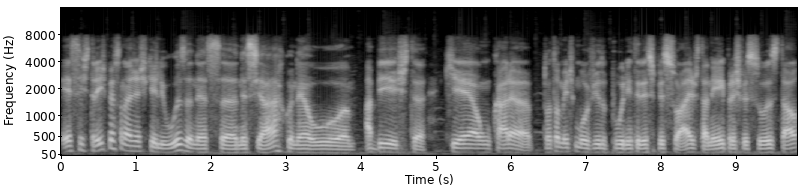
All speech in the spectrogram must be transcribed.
esses três personagens que ele usa nessa, nesse arco, né, o a besta que é um cara totalmente movido por interesses pessoais, tá nem aí pras pessoas e tal.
